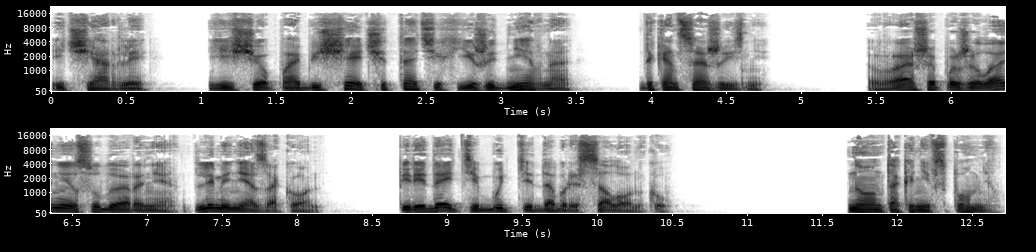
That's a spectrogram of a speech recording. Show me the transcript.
И Чарли, еще пообещай читать их ежедневно до конца жизни. Ваше пожелание, сударыня, для меня закон. Передайте, будьте добры, солонку. Но он так и не вспомнил,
